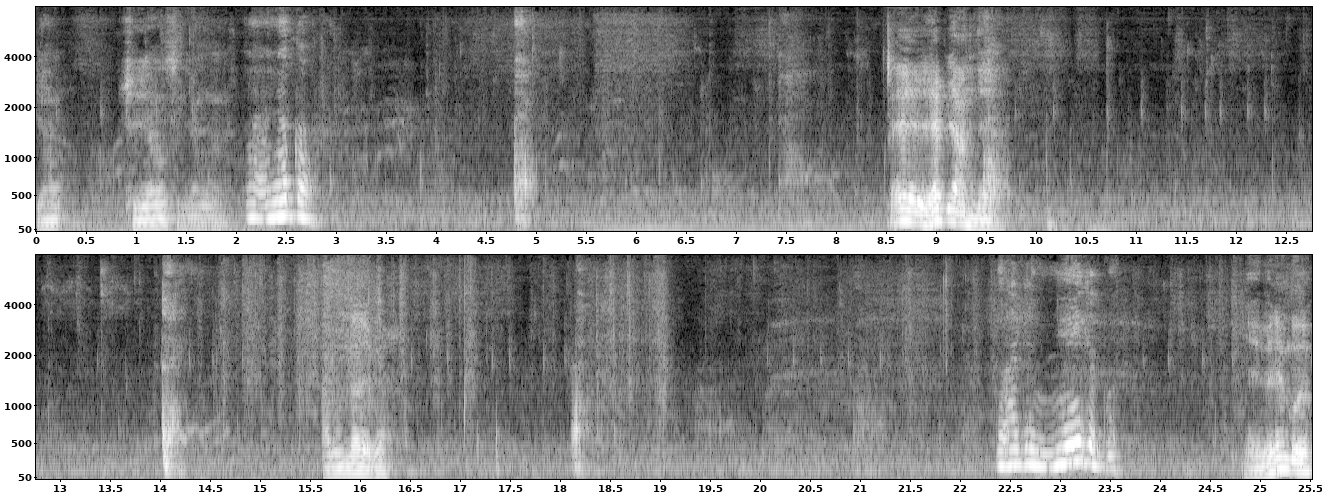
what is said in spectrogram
Ya şey alsın yanlarına. Ya, Yok o. Ee, hep yandı. Da bak. Hadi neydi bu? Ne bileyim bu,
